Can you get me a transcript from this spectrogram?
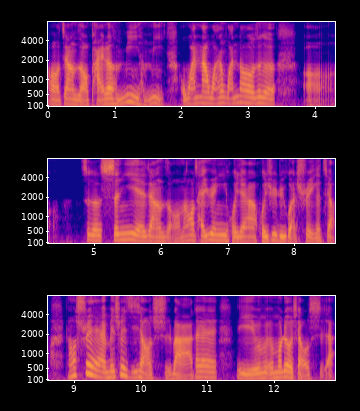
哦，这样子哦，排了很密很密，玩啊玩玩到这个呃。这个深夜这样子哦，然后才愿意回家回去旅馆睡一个觉，然后睡也没睡几小时吧，大概也有没有没有六小时啊？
